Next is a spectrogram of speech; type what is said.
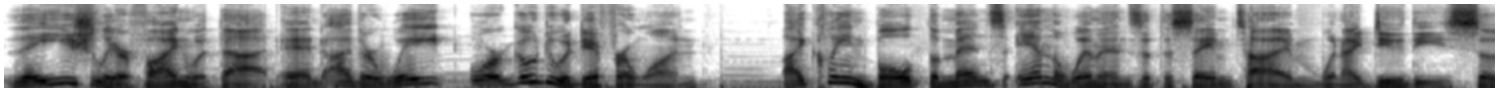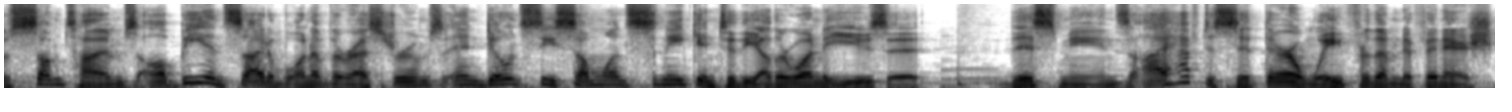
They usually are fine with that and either wait or go to a different one. I clean both the men's and the women's at the same time when I do these, so sometimes I'll be inside of one of the restrooms and don't see someone sneak into the other one to use it. This means I have to sit there and wait for them to finish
